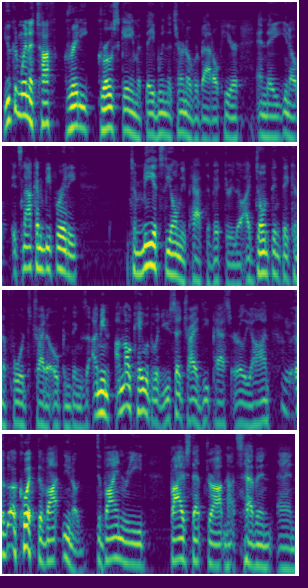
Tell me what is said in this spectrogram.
You can win a tough, gritty, gross game if they win the turnover battle here and they, you know, it's not going to be pretty. To me, it's the only path to victory, though. I don't think they can afford to try to open things. I mean, I'm okay with what you said. Try a deep pass early on, yeah. a, a, quick divine, you know, divine read, five step drop, not seven, and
